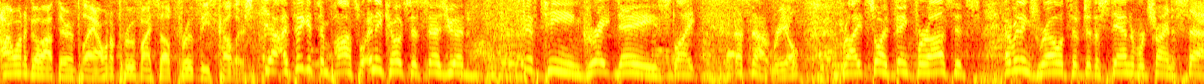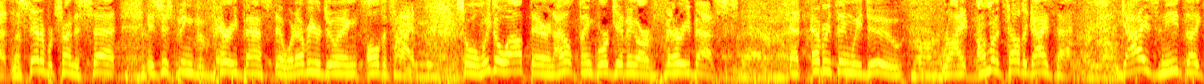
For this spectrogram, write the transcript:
I want to go out there and play. I want to prove myself, prove these colors? Yeah, I think it's impossible. Any coach that says you had 15 great days, like that's not real, right? So I think for us, it's everything's relative to the standard we're trying to set, and the standard we're trying to set is just being the very best at whatever you're doing all the time. So when we go out there, and I don't think we're giving our very best at everything we do, right? I'm going to tell the guys that guys need like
